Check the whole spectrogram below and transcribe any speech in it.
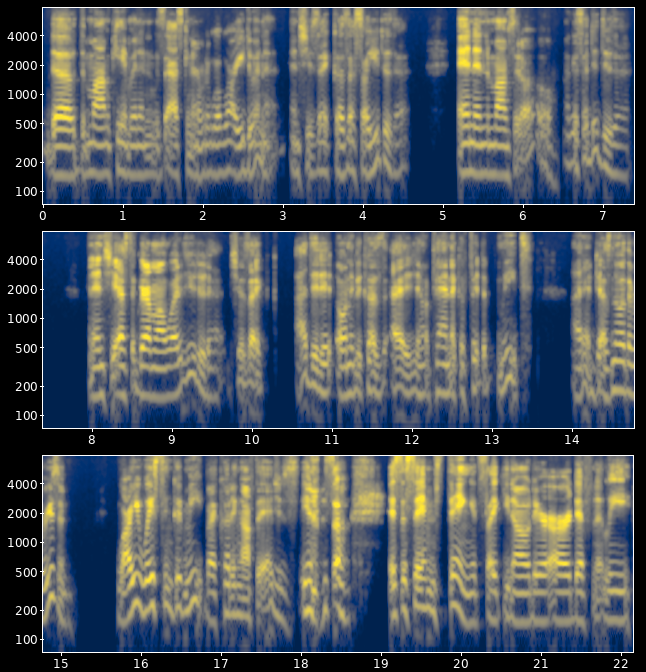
the the mom came in and was asking her, "Well, why are you doing that?" And she's like, "Cause I saw you do that." And then the mom said, "Oh, I guess I did do that." And then she asked the grandma, "Why did you do that?" She was like, "I did it only because I you know a pan that could fit the meat. I there's no other reason. Why are you wasting good meat by cutting off the edges? You know, so it's the same thing. It's like you know there are definitely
